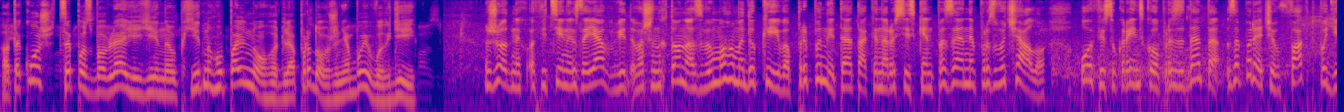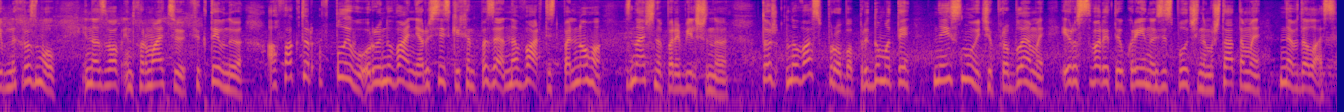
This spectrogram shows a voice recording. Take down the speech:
а також це позбавляє її необхідного пального для продовження бойових дій. Жодних офіційних заяв від Вашингтона з вимогами до Києва припинити атаки на російські НПЗ не прозвучало. Офіс українського президента заперечив факт подібних розмов і назвав інформацію фіктивною. А фактор впливу руйнування російських НПЗ на вартість пального значно перебільшеною. Тож нова спроба придумати неіснуючі проблеми і розсварити Україну зі Сполученими Штатами не вдалась.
